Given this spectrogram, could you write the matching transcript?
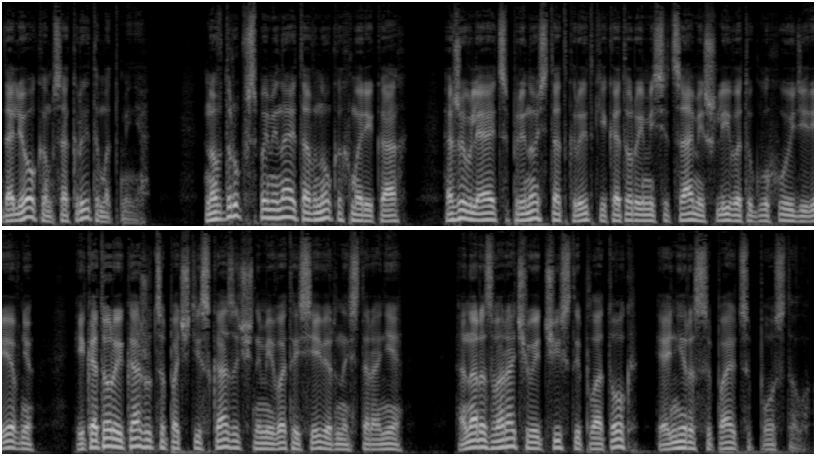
далеком, сокрытом от меня. Но вдруг вспоминает о внуках-моряках, оживляется, приносит открытки, которые месяцами шли в эту глухую деревню, и которые кажутся почти сказочными в этой северной стороне. Она разворачивает чистый платок, и они рассыпаются по столу.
